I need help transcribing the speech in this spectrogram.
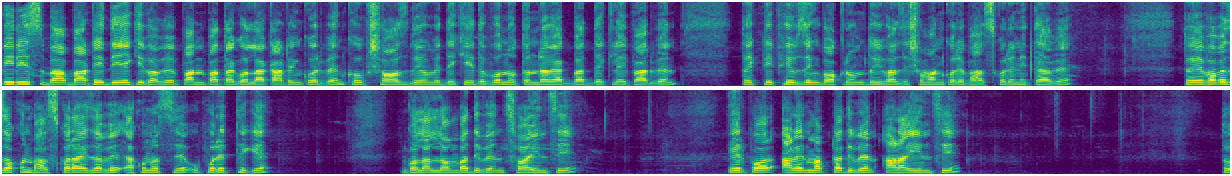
পিরিচ বা বাটি দিয়ে কীভাবে পান পাতা গলা কাটিং করবেন, খুব সহজ নিয়মে দেখিয়ে দেবো, নতুনরাও একবার দেখলেই পারবেন। তো একটি ফিউজিং বক্রম দুই ভাজে সমান করে ভাঁজ করে নিতে হবে। তো এভাবে যখন ভাঁজ করা যাবে, এখন হচ্ছে উপরের থেকে গলার লম্বা দিবেন ছয় ইঞ্চি, এরপর আড়ের মাপটা দিবেন আড়াই ইঞ্চি। তো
